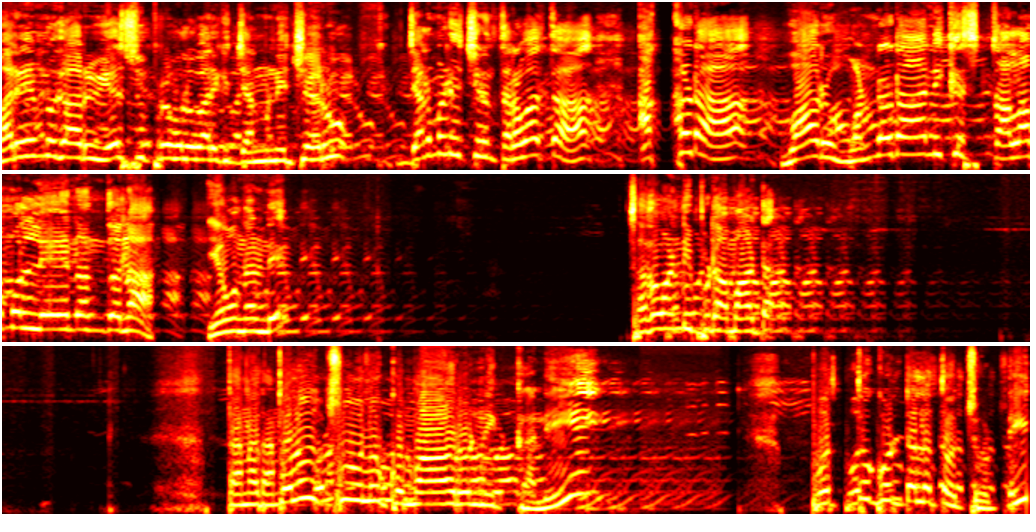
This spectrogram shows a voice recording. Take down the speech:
మరేమ్మ గారు యేసు ప్రభులు వారికి జన్మనిచ్చారు? జన్మనిచ్చిన తర్వాత అక్కడ వారు ఉండడానికి స్థలము లేనందున ఏముందండి? చదవండి ఇప్పుడు ఆ మాట. తన తొలుచూలు కుమారుని కని పొత్తుగుడ్డలతో చుట్టి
